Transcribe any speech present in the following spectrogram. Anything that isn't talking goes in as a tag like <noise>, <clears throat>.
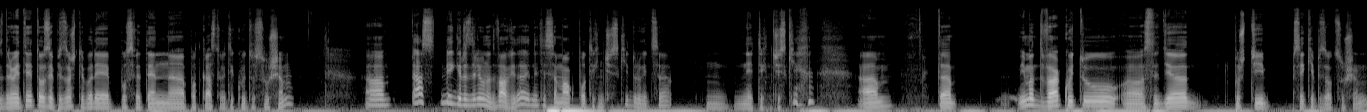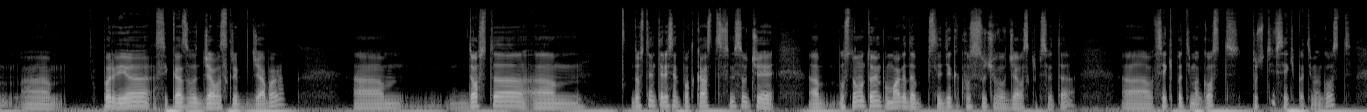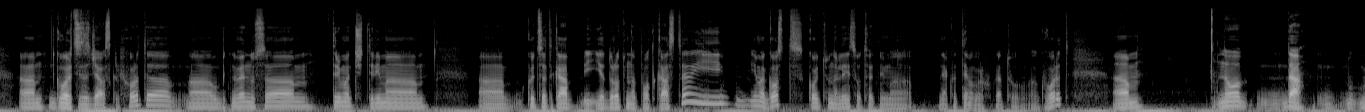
Здравейте, този епизод ще бъде посветен на подкастовете, които слушам. А, аз би ги разделил на два вида. Едните са малко по-технически, другите са не технически. <laughs> а, та, има два, които а, следя почти всеки епизод слушам. А, първия се казва JavaScript Jabber. А, доста а, доста интересен подкаст, в смисъл, че а, основно той ми помага да следя какво се случва в JavaScript света. А, всеки път има гост, почти всеки път има гост. А, говорят си за JavaScript хората. А, обикновено са трима, четирима, които са така ядрото на подкаста и има гост, който, нали, съответно има някаква тема, върху която а, говорят. А, но, да,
